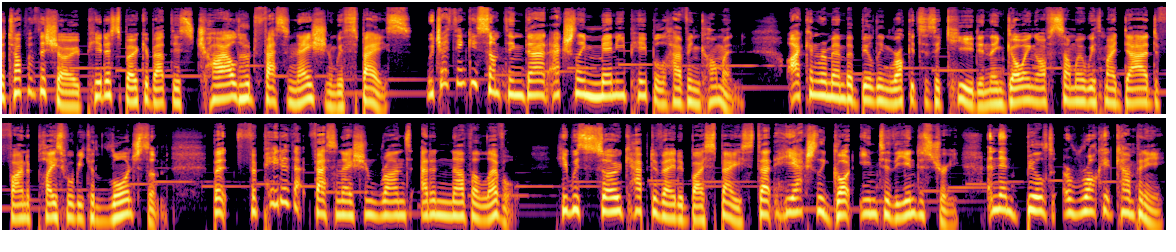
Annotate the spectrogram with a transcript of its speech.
The top of the show, Peter spoke about this childhood fascination with space, which I think is something that actually many people have in common. I can remember building rockets as a kid and then going off somewhere with my dad to find a place where we could launch them. But for Peter, that fascination runs at another level. He was so captivated by space that he actually got into the industry and then built a rocket company.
